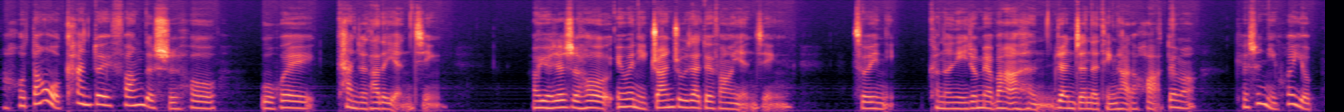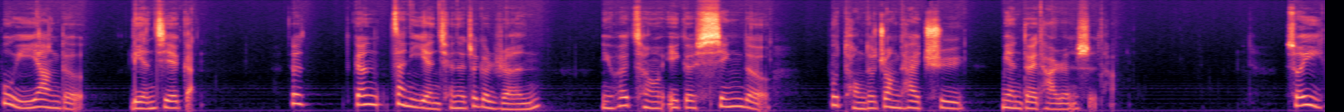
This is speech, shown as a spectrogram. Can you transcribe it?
然后当我看对方的时候，我会看着他的眼睛。有些时候，因为你专注在对方的眼睛，所以你可能你就没有办法很认真的听他的话，对吗？可是你会有不一样的连接感，就跟在你眼前的这个人，你会从一个新的、不同的状态去面对他，认识他。所以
